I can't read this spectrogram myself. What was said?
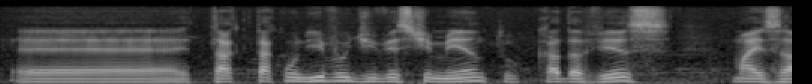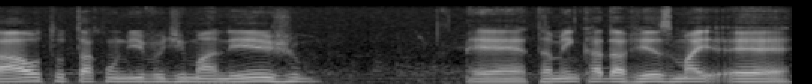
está é, tá, tá com nível de investimento cada vez mais alto, está com nível de manejo é, também cada vez mais, é,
